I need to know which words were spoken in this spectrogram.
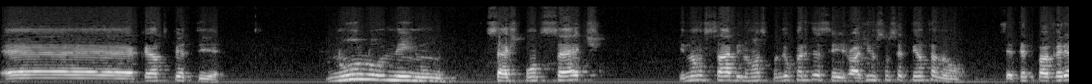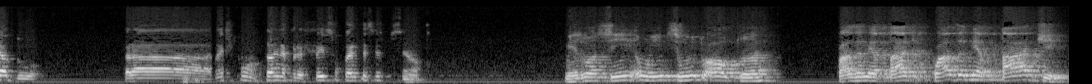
é, candidato PT. Nulo nenhum, 7,7%, e não sabe não respondeu 46%. Jorginho, são 70% não. 70% para vereador. Para, na espontânea, prefeito, são 46%. Mesmo assim, é um índice muito alto, né? Quase a metade, quase a metade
